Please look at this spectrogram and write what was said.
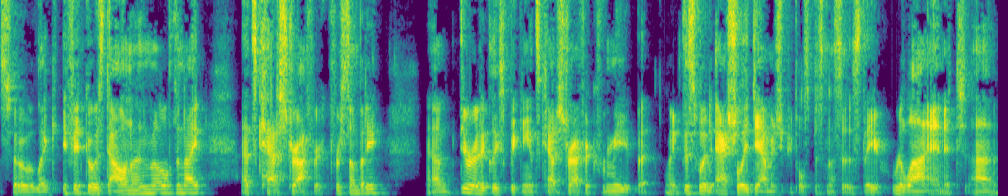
So, like, if it goes down in the middle of the night, that's catastrophic for somebody. Um, theoretically speaking, it's catastrophic for me, but like this would actually damage people's businesses. They rely on it. Uh,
